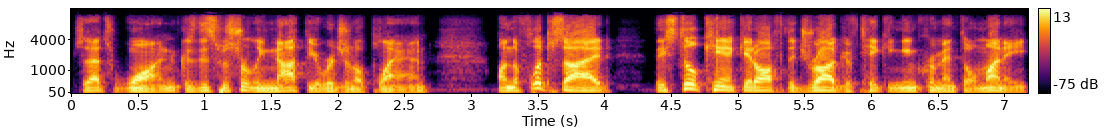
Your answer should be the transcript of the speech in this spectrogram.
So that's one, because this was certainly not the original plan. On the flip side, they still can't get off the drug of taking incremental money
